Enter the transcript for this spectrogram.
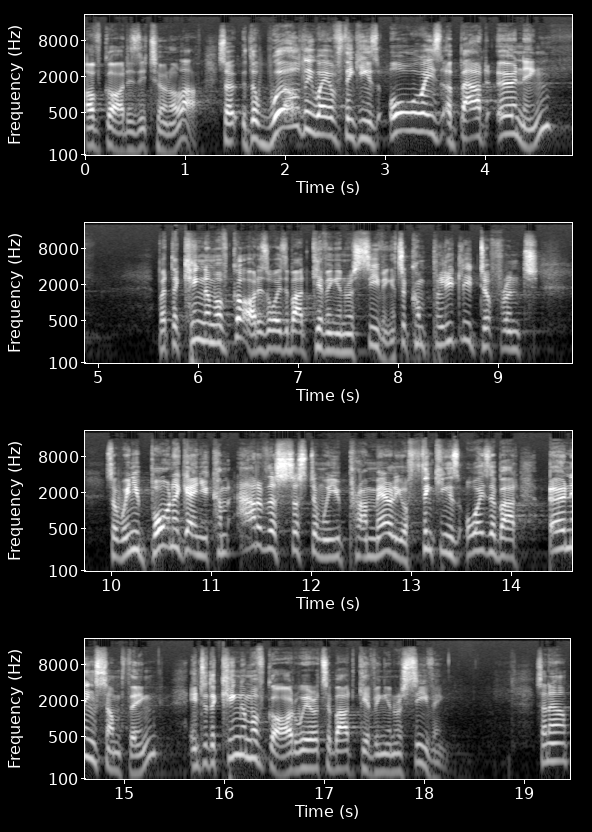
of God is eternal life. So the worldly way of thinking is always about earning, but the kingdom of God is always about giving and receiving. It's a completely different. So when you're born again, you come out of the system where you primarily, your thinking is always about earning something into the kingdom of God where it's about giving and receiving. So now,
